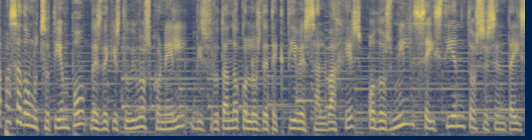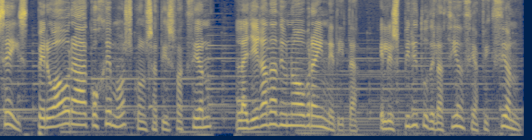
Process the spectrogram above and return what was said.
Ha pasado mucho tiempo desde que estuvimos con él disfrutando con los detectives salvajes o 2666, pero ahora acogemos con satisfacción la llegada de una obra inédita, El espíritu de la ciencia ficción.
